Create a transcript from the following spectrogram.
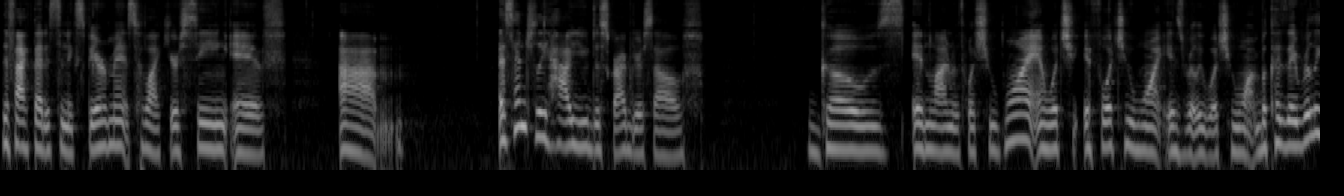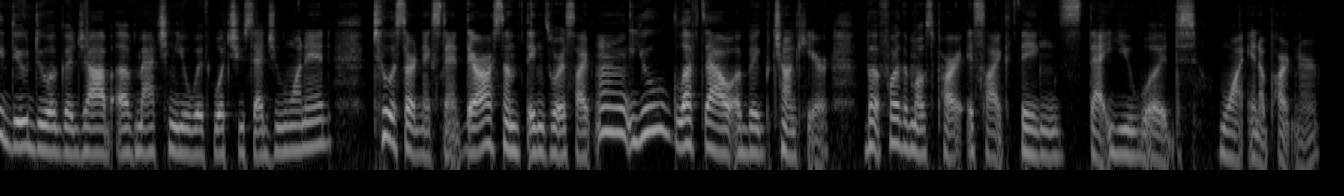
the fact that it's an experiment. So like you're seeing if um essentially how you described yourself goes in line with what you want and what you if what you want is really what you want. Because they really do do a good job of matching you with what you said you wanted to a certain extent. There are some things where it's like mm, you left out a big chunk here. But for the most part it's like things that you would want in a partner.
